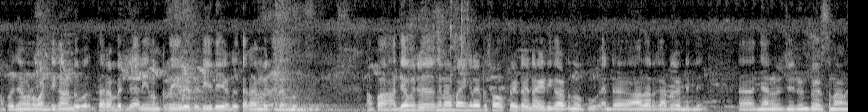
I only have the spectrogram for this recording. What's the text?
അപ്പോൾ ഞങ്ങൾ വണ്ടി കാണാണ്ട് തരാൻ പറ്റില്ല അല്ലെങ്കിൽ നമുക്ക് നേരിട്ട് ഡീൽ ചെയ്യാണ്ട് തരാൻ പറ്റില്ല എന്ന് പറഞ്ഞു അപ്പോൾ ആദ്യം അവർ ഇങ്ങനെ ഭയങ്കരമായിട്ട് സോഫ്റ്റ് ആയിട്ട് എന്റെ ഐ ഡി കാർഡ് നോക്കൂ. എന്റെ ആധാർ കാർഡ് കണ്ടില്ലേ? ഞാനൊരു ജെന്യൂൻ പേഴ്സണാണ്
